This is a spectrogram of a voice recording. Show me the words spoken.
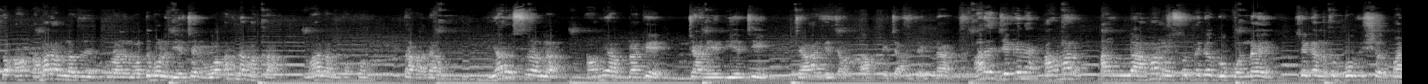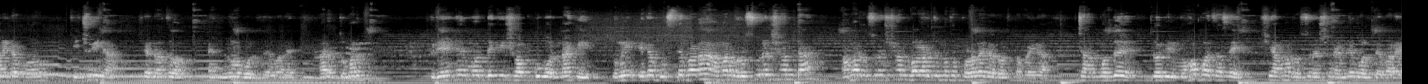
তো আমার আল্লাহ কোরআনের মধ্যে বলে দিয়েছেন ওয়াহাল্লামাকা মালাম তখন তাআলাম। ইয়া রাসূলুল্লাহ, আমি আপনাকে জানিয়ে দিয়েছি যা আগে আপনি জানতেন না। আরে, যেখানে আমার আল্লাহ, আমার রসুল থেকে গোপন নেয় সেখানে তো ভবিষ্যৎ বাণীটা কোনো কিছুই না, সেটা তো এমনও বলতে পারে। আর, তোমার ব্রেনের মধ্যে কি সব গোবর? নাকি? তুমি এটা বুঝতে পারো? আমার রসুলের সন্তান আমার রসুলের সন্তান বলার জন্য তো পড়ালেখা করতে হয় না। যার মধ্যে নবীর মহব্বত আছে, সে আমার রসুলের সন্তান এমনি বলতে পারে।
